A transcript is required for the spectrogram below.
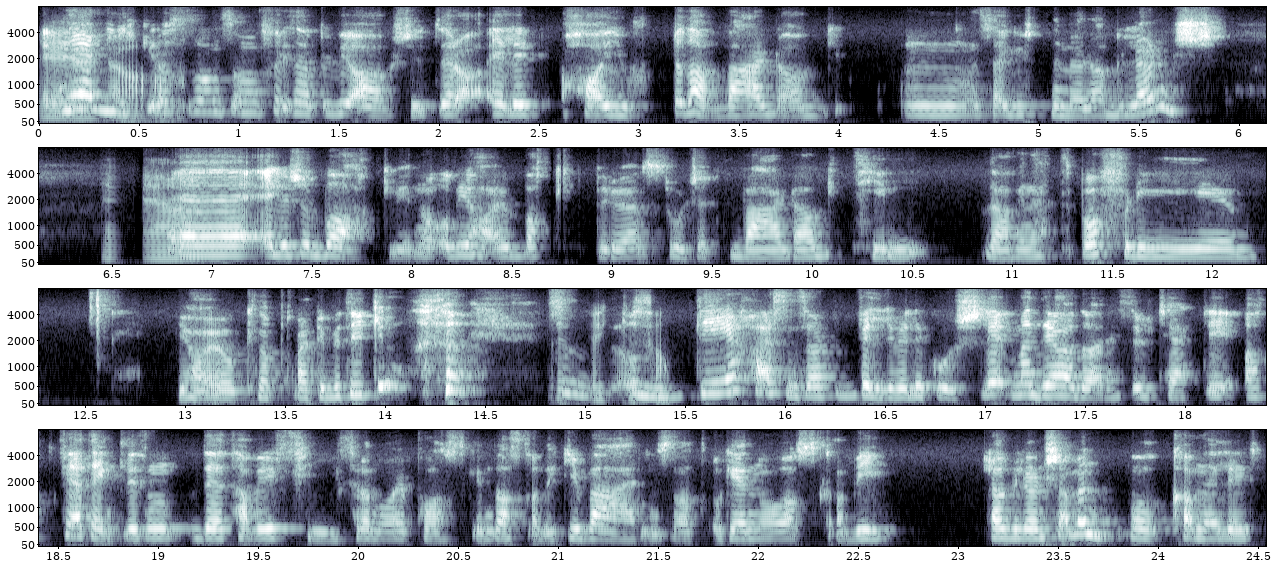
Men Eh, jeg liker også sånn som for eksempel vi avslutter, eller har gjort det da, hver dag, mm, så er guttene med å lage lunsj. Ja. Eh, eller så baker vi noe. Og vi har jo bakt brød stort sett hver dag til dagen etterpå, fordi vi har jo knapt vært i butikken. så, og det har jeg syntes har vært veldig veldig koselig. Men det har da resultert i at For jeg tenkte liksom, det tar vi fri fra nå i påsken. Da skal det ikke være sånn at OK, nå skal vi lage lunsj sammen. Nå kan heller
